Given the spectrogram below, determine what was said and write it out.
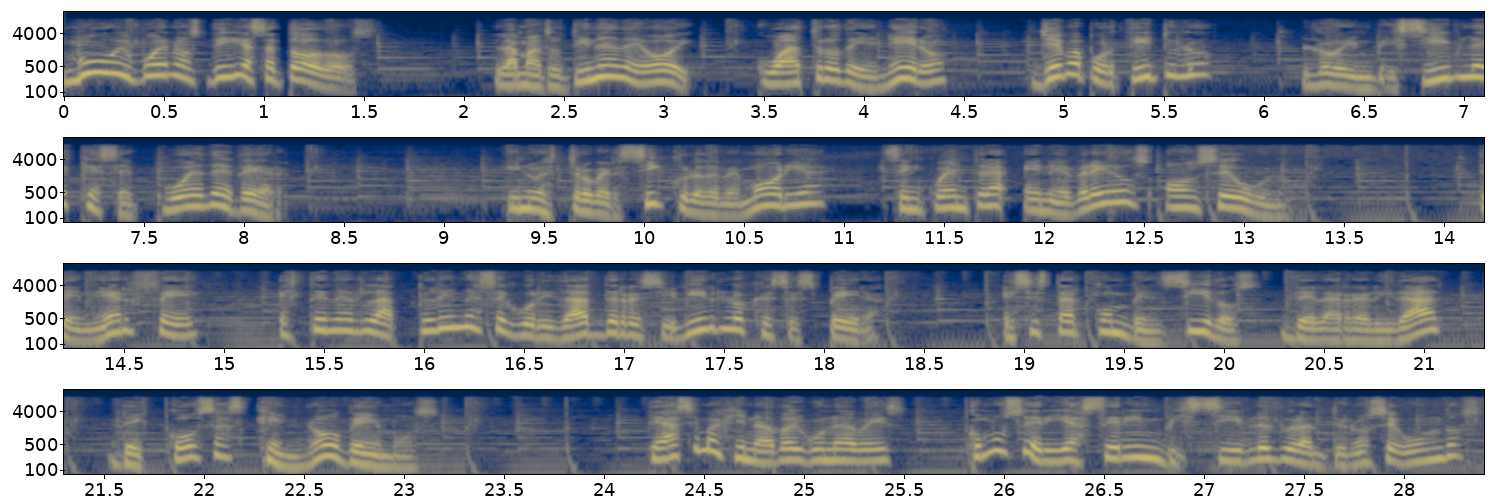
Muy buenos días a todos. La matutina de hoy, 4 de enero, lleva por título Lo invisible que se puede ver. Y nuestro versículo de memoria se encuentra en Hebreos 11.1. Tener fe es tener la plena seguridad de recibir lo que se espera. Es estar convencidos de la realidad de cosas que no vemos. ¿Te has imaginado alguna vez cómo sería ser invisible durante unos segundos?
